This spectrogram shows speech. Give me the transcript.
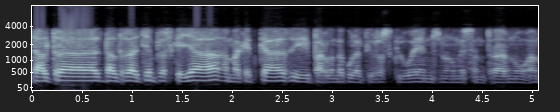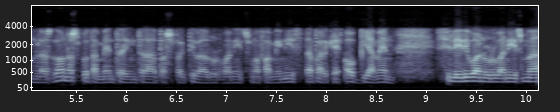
D'altres exemples que hi ha en aquest cas, i parlen de col·lectius excloents, no només centrar-nos amb les dones, però també entra dintre de la perspectiva de l'urbanisme feminista, perquè, òbviament, si li diuen urbanisme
